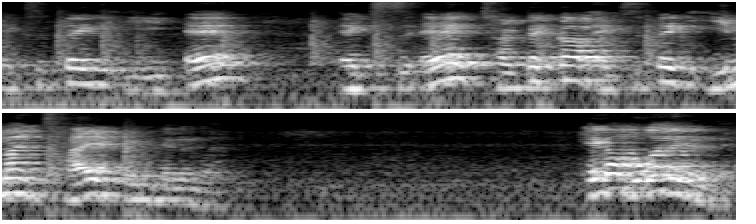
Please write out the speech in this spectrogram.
x 빼기 2에 x의 절대값 x 빼기 2만 잘 보면 되는 거야. 걔가 뭐가 돼?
